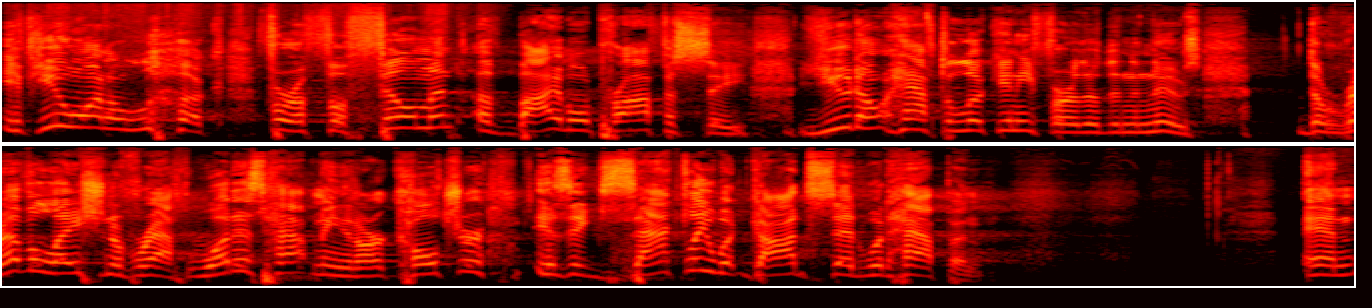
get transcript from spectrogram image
if you want to look for a fulfillment of Bible prophecy, you don't have to look any further than the news. The revelation of wrath, what is happening in our culture, is exactly what God said would happen. And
